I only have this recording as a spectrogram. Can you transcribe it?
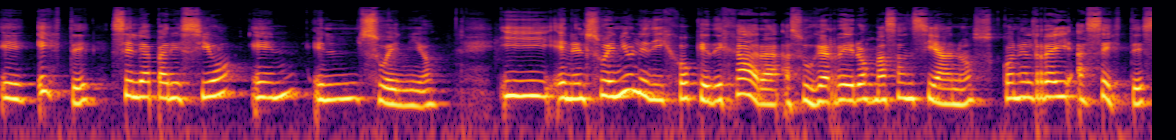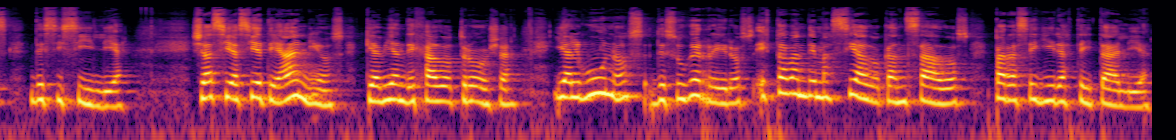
eh, este se le apareció en el sueño y en el sueño le dijo que dejara a sus guerreros más ancianos con el rey Acestes de Sicilia. Ya hacía siete años que habían dejado Troya y algunos de sus guerreros estaban demasiado cansados para seguir hasta Italia.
